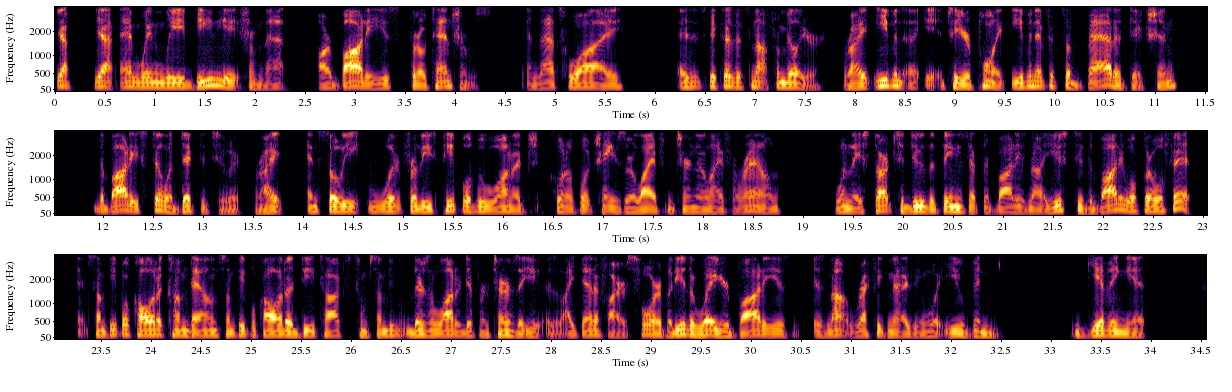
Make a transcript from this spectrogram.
Yeah. Yeah. And when we deviate from that, our bodies throw tantrums. And that's why it's because it's not familiar, right? Even uh, to your point, even if it's a bad addiction, the body's still addicted to it, right? And so, we would for these people who want to quote unquote change their life and turn their life around, when they start to do the things that their body's not used to, the body will throw a fit. Some people call it a come down, some people call it a detox. Some people, there's a lot of different terms that you uh, identifiers for it. But either way, your body is is not recognizing what you've been giving it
